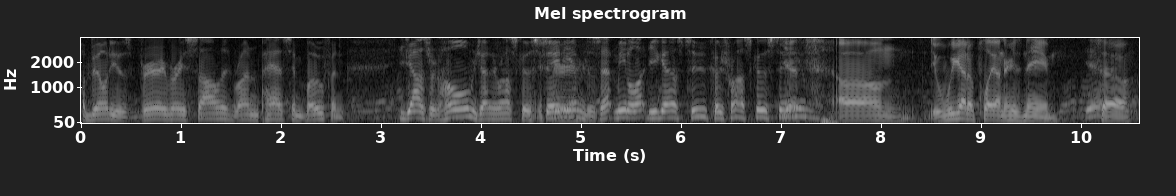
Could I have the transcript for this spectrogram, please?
ability is very, very solid. Run, pass him both, and you guys are at home, Johnny Roscoe. Stadium. Does that mean a lot to you guys too, Coach Roscoe Stadium? Yes. Um, we got to play under his name. Yeah. So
